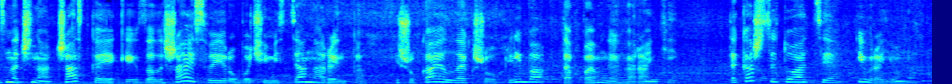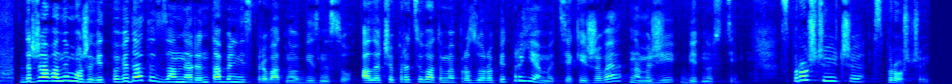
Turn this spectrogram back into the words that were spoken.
значна частка яких залишає свої робочі місця на ринках і шукає легшого хліба та певних гарантій. Така ж ситуація і в районах. Держава не може відповідати за нерентабельність приватного бізнесу, але чи працюватиме прозоро підприємець, який живе на межі бідності? Спрощуючи, спрощуй.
